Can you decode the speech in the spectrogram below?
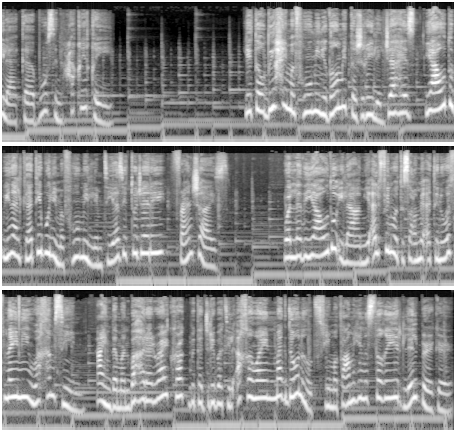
إلى كابوس حقيقي. لتوضيح مفهوم نظام التشغيل الجاهز يعود بنا الكاتب لمفهوم الامتياز التجاري franchise والذي يعود إلى عام 1952 عندما انبهر راي كروك بتجربة الأخوين ماكدونالدز في مطعمهم الصغير للبرجر.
